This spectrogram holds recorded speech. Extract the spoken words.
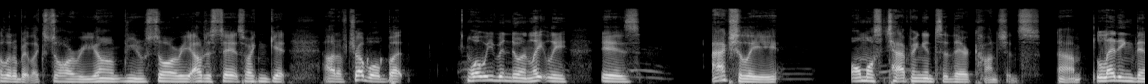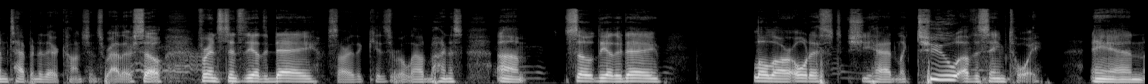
a little bit like sorry, um, you know, sorry. I'll just say it so I can get out of trouble. But what we've been doing lately is actually almost tapping into their conscience, um, letting them tap into their conscience rather. So, for instance, the other day, sorry, the kids are loud behind us. Um, so the other day, Lola, our oldest, she had like two of the same toy. And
